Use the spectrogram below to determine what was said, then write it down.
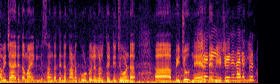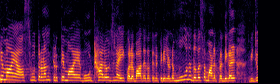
അവിചാരിതമായി സംഘത്തിന്റെ കണക്കൂട്ടലുകൾ തെറ്റിച്ചുകൊണ്ട് ബിജു നേരത്തെ എന്തായാലും കൃത്യമായ ആസൂത്രണം കൃത്യമായ ഗൂഢാലോചന ഈ കൊലപാതകത്തിന് പിന്നിലുണ്ട്. മൂന്ന് ദിവസമാണ് പ്രതികൾ ബിജു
